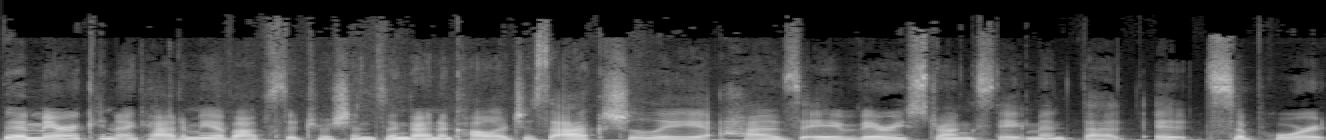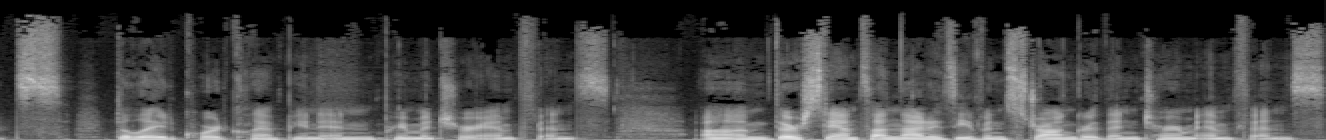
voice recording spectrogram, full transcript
the American Academy of Obstetricians and Gynecologists actually has a very strong statement that it supports delayed cord clamping in premature infants. Um, their stance on that is even stronger than term infants.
